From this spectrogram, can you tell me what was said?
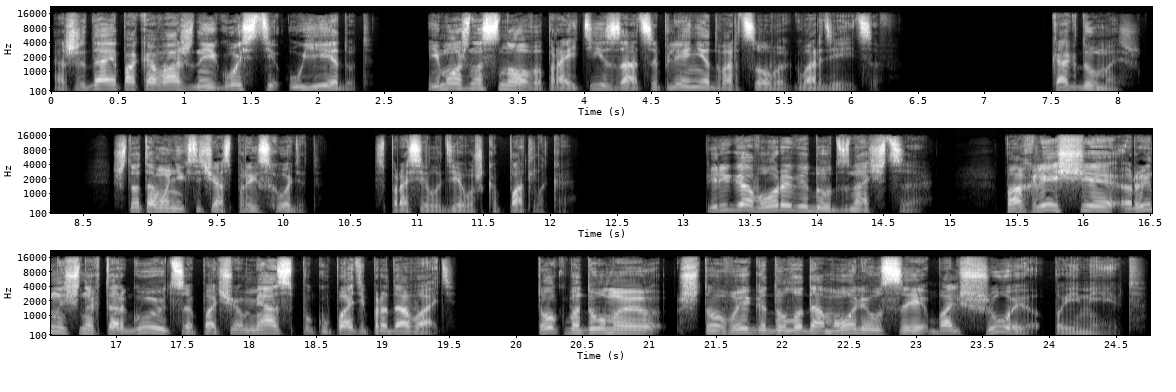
ожидая, пока важные гости уедут, и можно снова пройти за оцепление дворцовых гвардейцев. «Как думаешь, что там у них сейчас происходит?» — спросила девушка Патлока. «Переговоры ведут, значится. Похлеще рыночных торгуются, почем мясо покупать и продавать. Токмо думаю, что выгоду ладомолиусы большую поимеют».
